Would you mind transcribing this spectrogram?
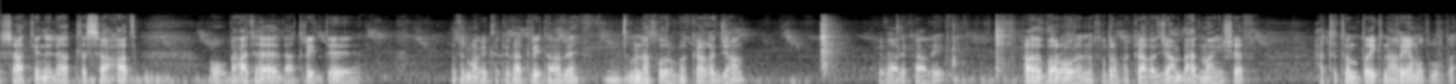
ساعتين إلى ثلاث ساعات. وبعدها إذا تريد مثل ما قلت لك إذا تريد هذا منها تضربها كاغجان كذلك هذي هذا ضروري إنك تضربها كاغجان بعد ما ينشف حتى تنطيك نارية مضبوطة.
